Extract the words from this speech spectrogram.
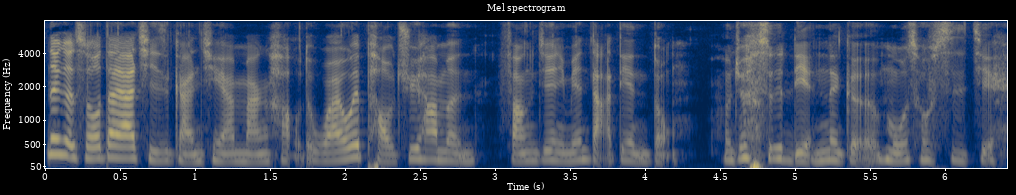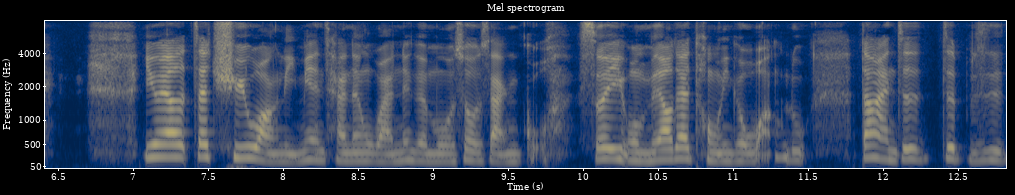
那个时候大家其实感情还蛮好的，我还会跑去他们房间里面打电动，我就是连那个魔兽世界，因为要在区网里面才能玩那个魔兽三国，所以我们要在同一个网路。当然这这不是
